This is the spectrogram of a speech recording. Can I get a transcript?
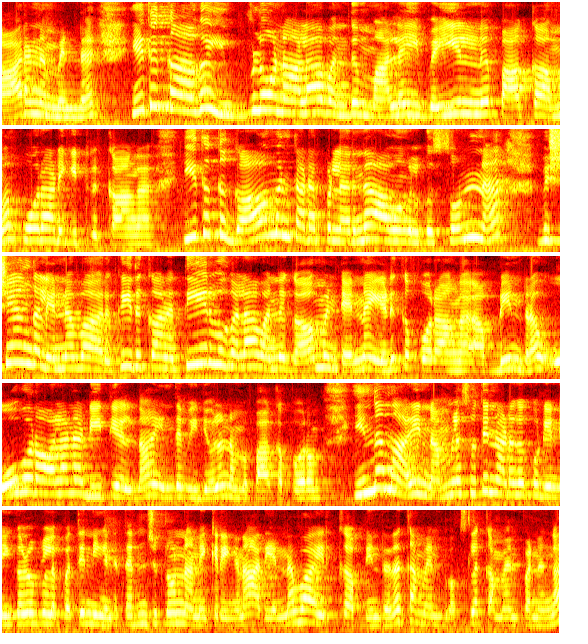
காரணம் என்ன? எதுக்காக இவ்வளோ நாளாக வந்து மழை வெயில்னு பார்க்காம போராடிக்கிட்டு இருக்காங்க? இதுக்கு கவர்மெண்ட் தரப்புலேருந்து அவங்களுக்கு சொன்ன விஷயங்கள் என்னவா இருக்குது இதுக்கான தீர்வுகளாக வந்து கவர்மெண்ட் என்ன எடுக்க போகிறாங்க அப்படின்ற ஓவராலான டீட்டெயில் தான் இந்த வீடியோவில் நம்ம பார்க்க போகிறோம் இந்த மாதிரி நம்மளை சுற்றி நடக்கக்கூடிய நிகழ்வுகளை பற்றி நீங்கள் தெரிஞ்சுக்கணும்னு நினைக்கிறீங்கன்னா அது என்னவா இருக்கு அப்படின்றத கமெண்ட் பாக்ஸில் கமெண்ட் பண்ணுங்க.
